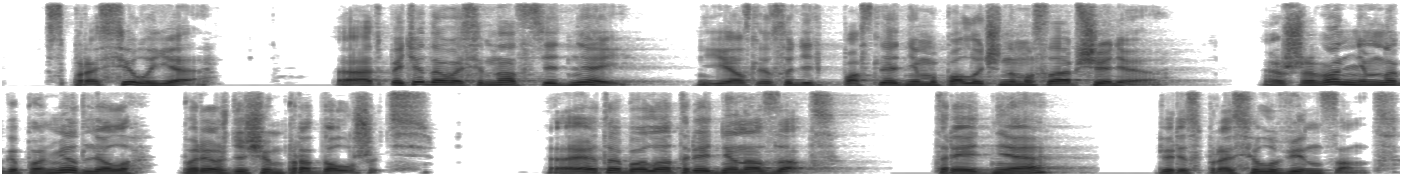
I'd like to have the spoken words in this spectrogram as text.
– спросил я. «От 5 до 18 дней, если судить по последнему полученному сообщению». Живан немного помедлил, прежде чем продолжить. «А это было три дня назад». «Три дня?» – переспросил Винсент.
